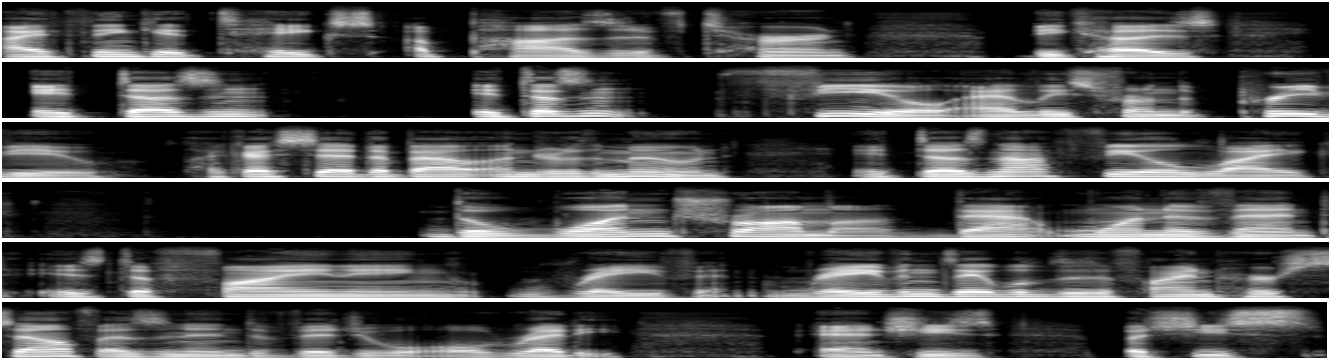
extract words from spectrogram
I think it takes a positive turn because it doesn't it doesn't feel at least from the preview like i said about under the moon it does not feel like the one trauma, that one event is defining Raven. Raven's able to define herself as an individual already. And she's, but she's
